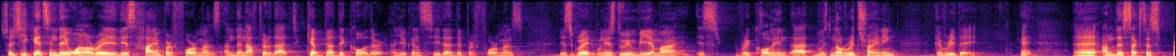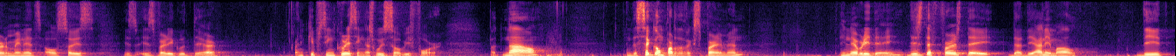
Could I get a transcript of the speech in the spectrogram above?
So she gets in day one already this high in performance, and then after that, kept that decoder, and you can see that the performance is great. When it's doing BMI, it's recalling that with no retraining every day. Okay? Uh, and the success per minute also is, is, is very good there, and keeps increasing as we saw before. But now, in the second part of the experiment, in every day, this is the first day that the animal did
